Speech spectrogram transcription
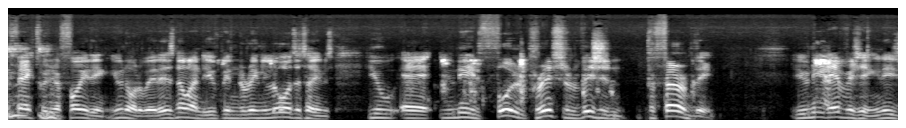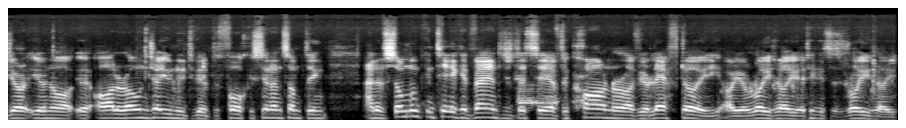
effect when you're fighting, you know the way it is now, and you've been in the ring loads of times. You uh, you need full peripheral vision, preferably. You need everything. You need your you know uh, all around you. You need to be able to focus in on something. And if someone can take advantage, let's say, of the corner of your left eye or your right eye, I think it's his right eye,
